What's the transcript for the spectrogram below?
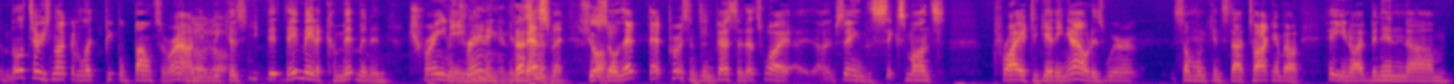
The military's not going to let people bounce around No, no. because you- they, they made a commitment in training, Training, and investment. Sure. So that that person's invested. That's why I, I'm saying the six months prior to getting out is where someone can start talking about, hey, you know, I've been in. Um,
